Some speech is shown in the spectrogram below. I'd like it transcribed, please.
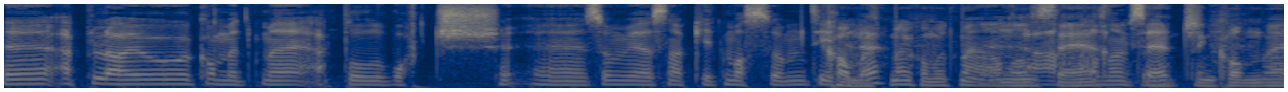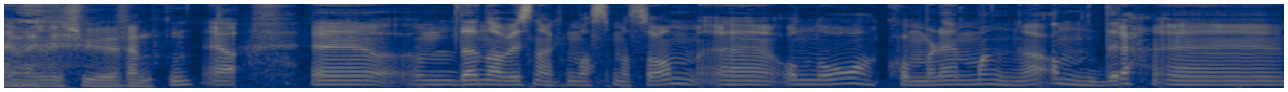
Eh, Apple har jo kommet med Apple Watch, eh, som vi har snakket masse om tidligere. Kommet med, kommet med, Ja, annonsert. annonsert. Den kom vel i 2015. Ja, eh, Den har vi snakket masse, masse om. eh, og nå kommer det mange andre eh,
